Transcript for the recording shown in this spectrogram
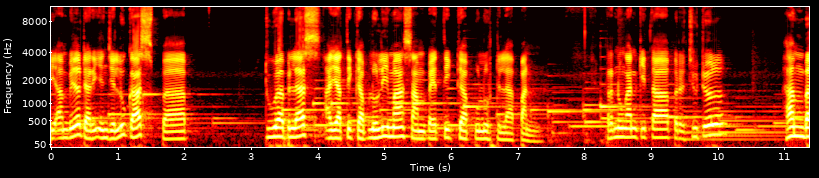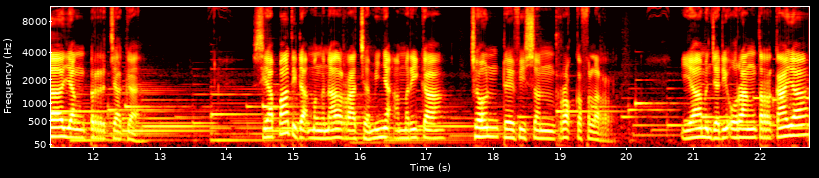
diambil dari Injil Lukas bab 12 ayat 35 sampai 38. Renungan kita berjudul Hamba yang berjaga. Siapa tidak mengenal Raja Minyak Amerika John Davison Rockefeller. Ia menjadi orang terkaya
